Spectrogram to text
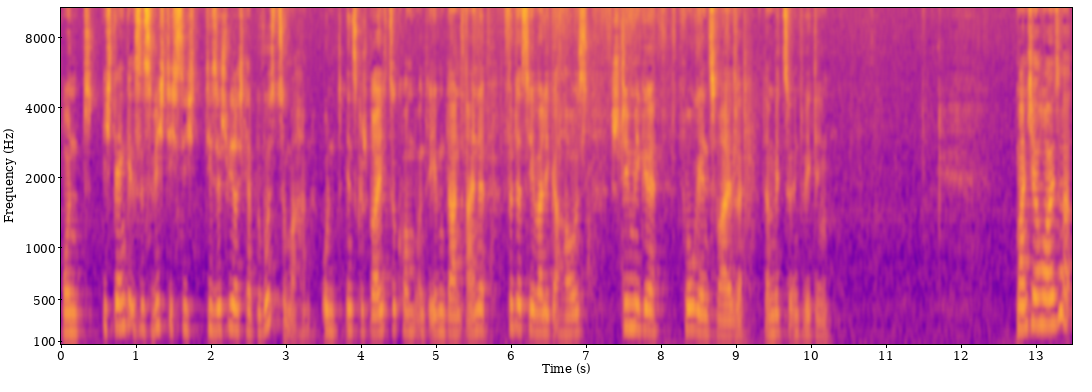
Und ich denke, es ist wichtig, sich diese Schwierigkeit bewusst zu machen und ins Gespräch zu kommen und eben dann eine für das jeweilige Haus stimmige Vorgehensweise damit zu entwickeln. Manche Häuser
